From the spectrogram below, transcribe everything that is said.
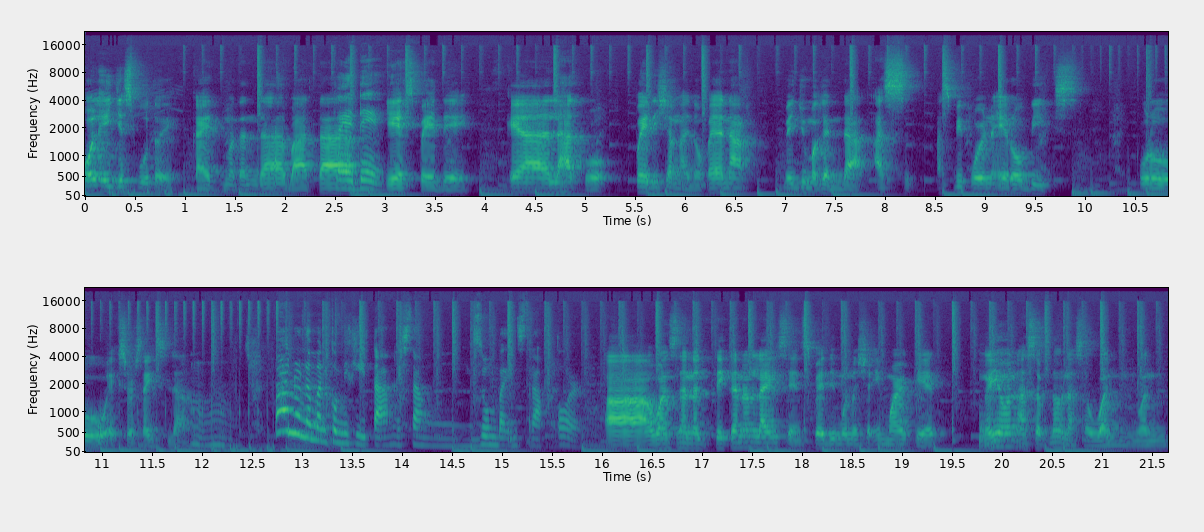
all ages po to eh. Kahit matanda, bata. Pwede. Yes, pwede. Kaya lahat po, pwede siyang ano, kaya na medyo maganda as as before na aerobics, puro exercise lang. Mm. Paano naman kumikita ang isang Zumba instructor? Ah, once na nag-take ka ng license, pwede mo na siya i-market. Ngayon, as of now, nasa 1 1,000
